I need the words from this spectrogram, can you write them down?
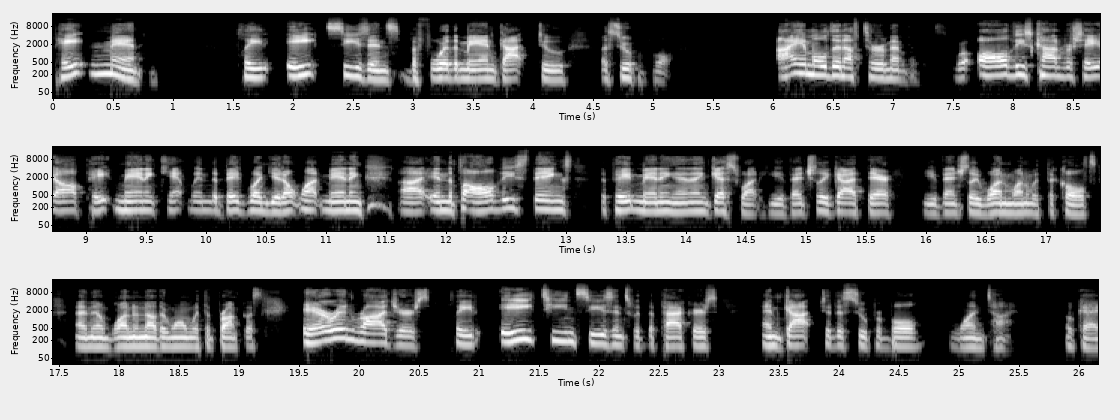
Peyton Manning played eight seasons before the man got to a Super Bowl. I am old enough to remember this. Where all these conversations, oh, Peyton Manning can't win the big one. You don't want Manning uh, in the all these things to Peyton Manning, and then guess what? He eventually got there. He eventually won one with the Colts, and then won another one with the Broncos. Aaron Rodgers played 18 seasons with the Packers and got to the Super Bowl one time. Okay,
